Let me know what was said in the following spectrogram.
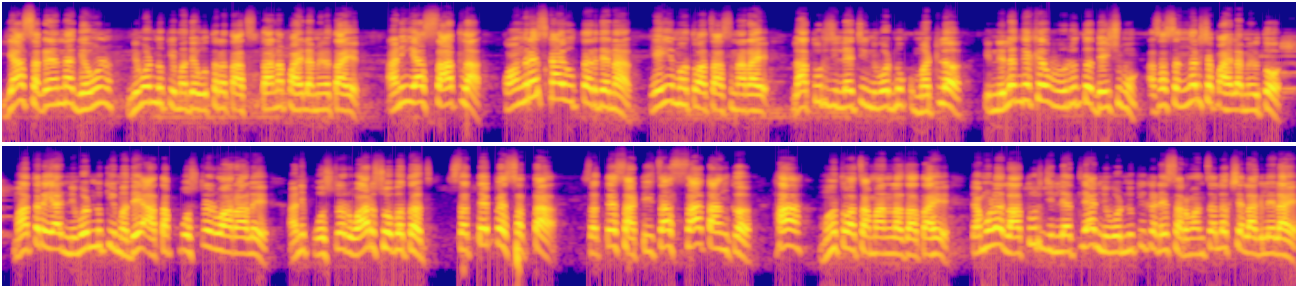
या सगळ्यांना घेऊन निवडणुकीमध्ये उतरत असताना पाहायला मिळत आहे. आणि या सातला काँग्रेस काय उत्तर देणार? हेही महत्त्वाचं असणार आहे. लातूर जिल्ह्याची निवडणूक म्हटलं की निलंगेकर विरुद्ध देशमुख असा संघर्ष पाहायला मिळतो. मात्र या निवडणुकीमध्ये आता पोस्टर वार आले आणि पोस्टर वारसोबतच सत्तेपे सत्ता सत्तेसाठीचा सात अंक हा महत्त्वाचा मानला जात आहे. त्यामुळं लातूर जिल्ह्यातल्या निवडणुकीकडे सर्वांचं लक्ष लागलेलं आहे.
